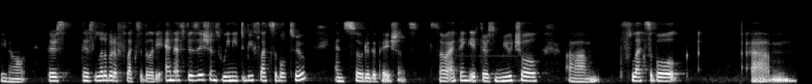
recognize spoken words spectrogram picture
you know, there's there's a little bit of flexibility. And as physicians, we need to be flexible too, and so do the patients. So I think if there's mutual um, flexible um,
